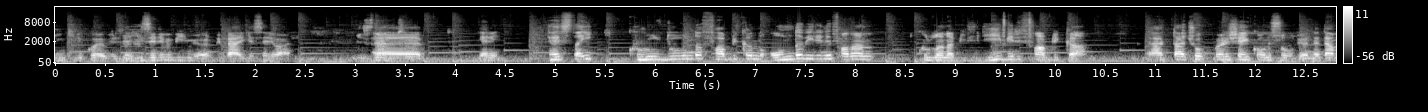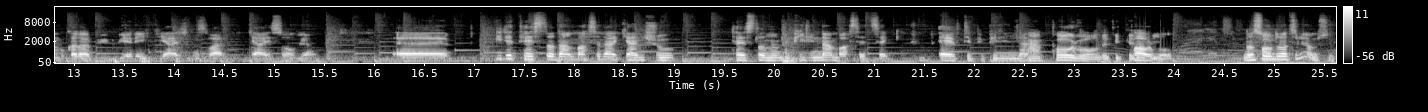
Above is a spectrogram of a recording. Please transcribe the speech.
linkini koyabiliriz. Yani izledi mi bilmiyorum. Bir belgeseli var. Ee, misin? yani Tesla ilk kurulduğunda fabrikanın onda birini falan kullanabildiği bir fabrika. Hatta çok böyle şey konusu oluyor. Neden bu kadar büyük bir yere ihtiyacınız var hikayesi oluyor. Ee, bir de Tesla'dan bahsederken şu Tesla'nın pilinden bahsetsek. Ev tipi pilinden. Ha, Powerwall dedikleri. Powerball. Nasıl Tamam. olduğunu hatırlıyor musun?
